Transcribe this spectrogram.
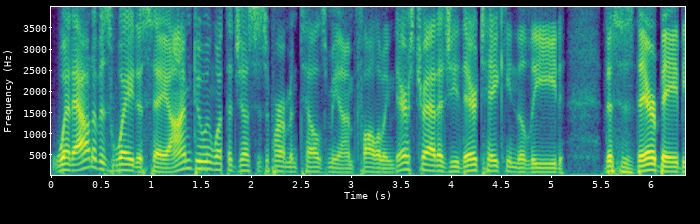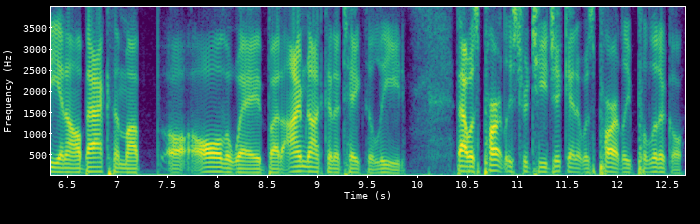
went out of his way to say, I'm doing what the Justice Department tells me, I'm following their strategy, they're taking the lead, this is their baby, and I'll back them up all the way, but I'm not going to take the lead. That was partly strategic and it was partly political.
